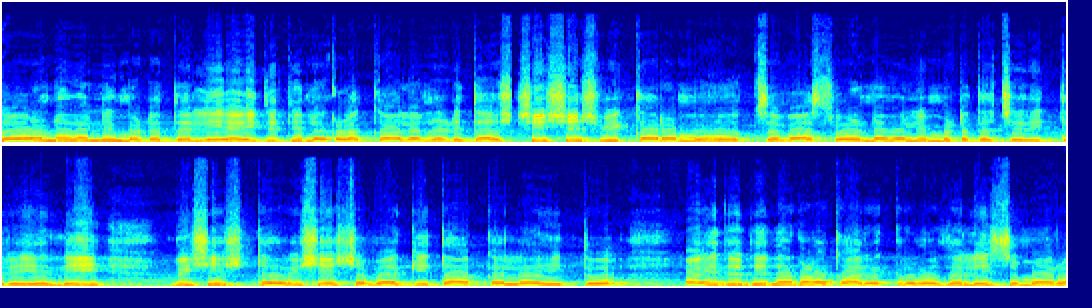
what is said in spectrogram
ಸ್ವರ್ಣವಲ್ಲಿ ಮಠದಲ್ಲಿ ಐದು ದಿನಗಳ ಕಾಲ ನಡೆದ ಶಿಷ್ಯ ಸ್ವೀಕಾರ ಮಹೋತ್ಸವ ಸ್ವರ್ಣವಲ್ಲಿ ಮಠದ ಚರಿತ್ರೆಯಲ್ಲಿ ವಿಶಿಷ್ಟ ವಿಶೇಷವಾಗಿ ದಾಖಲಾಯಿತು. ಐದು ದಿನಗಳ ಕಾರ್ಯಕ್ರಮದಲ್ಲಿ ಸುಮಾರು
